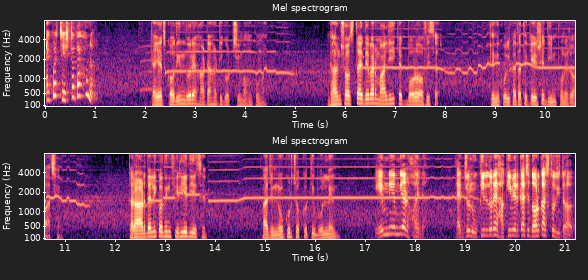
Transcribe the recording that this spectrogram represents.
একবার চেষ্টা দেখো না। তাই আজ কদিন ধরে হাঁটাহাঁটি করছি মহকুমায়। ধান সস্তায় দেবার মালিক এক বড় অফিসার। তিনি কলকাতা থেকে এসে দিন পনেরো আছেন। তার আর্দালি কদিন ফিরিয়ে দিয়েছে। আজ নকুর চক্রবর্তী বললেন এমনি এমনি আর হয় না। একজন উকিল ধরে হাকিমের কাছে দরখাস্ত দিতে হবে।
